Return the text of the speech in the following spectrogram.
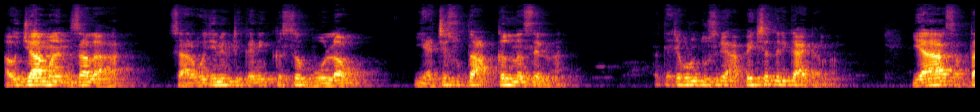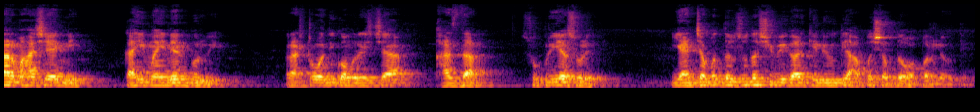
अहो ज्या माणसाला सार्वजनिक ठिकाणी कसं बोलावं याची सुद्धा अक्कल नसेल ना तर त्याच्याकडून दुसरी अपेक्षा तरी काय करणार? या सत्तार महाशयांनी काही महिन्यांपूर्वी राष्ट्रवादी काँग्रेसच्या खासदार सुप्रिया सुळे यांच्याबद्दलसुद्धा शिवीगाळ केली होती अपशब्द वापरले होते.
